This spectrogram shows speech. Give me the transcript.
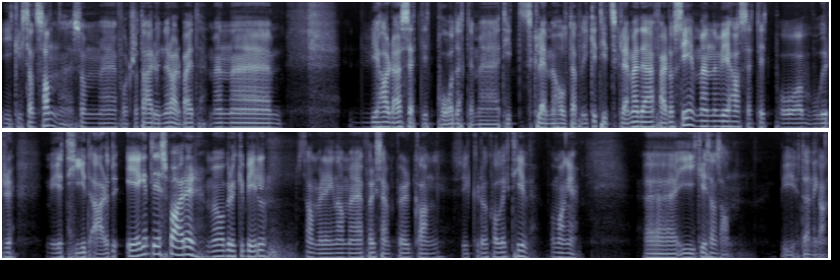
i Kristiansand eh, som eh, fortsatt er under arbeid. Men eh, vi har der sett litt på dette med tidsklemme, holdt jeg på Ikke tidsklemme, det er feil å si, men vi har sett litt på hvor mye tid er det du egentlig sparer med å bruke bilen, sammenligna med f.eks. gang, sykkel og kollektiv for mange. eh, i Kristiansand by denne gang.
